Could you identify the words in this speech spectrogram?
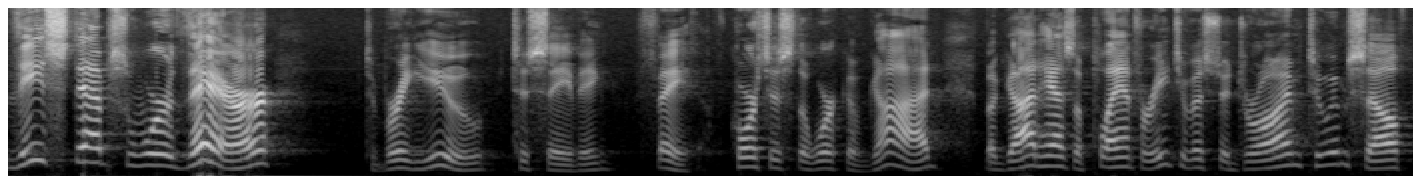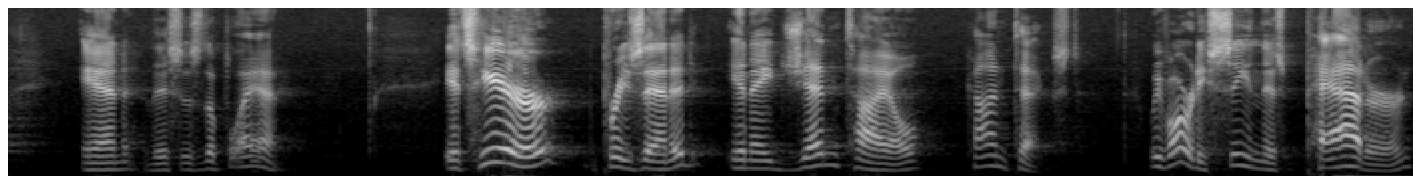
these steps were there to bring you to saving faith. Of course, it's the work of God, but God has a plan for each of us to draw him to himself, and this is the plan. It's here presented in a Gentile context. We've already seen this pattern,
